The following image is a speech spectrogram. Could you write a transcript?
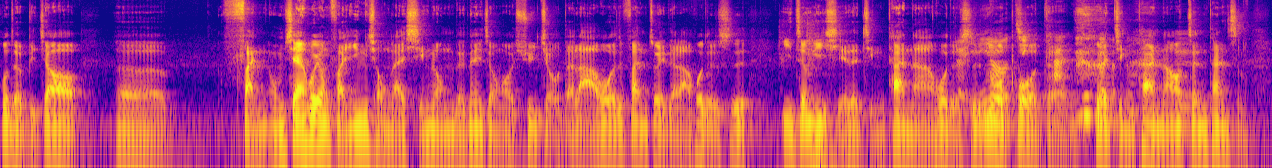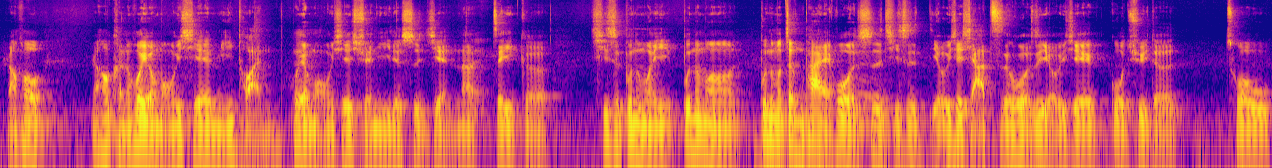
或者比较呃反，我们现在会用反英雄来形容的那种哦，酗酒的啦，或者是犯罪的啦，或者是。亦正亦邪的警探啊，或者是落魄的对 警探，然后侦探什么，嗯、然后然后可能会有某一些谜团，嗯、会有某一些悬疑的事件。嗯、那这一个其实不那么不那么不那么正派，或者是其实有一些瑕疵，或者是有一些过去的错误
